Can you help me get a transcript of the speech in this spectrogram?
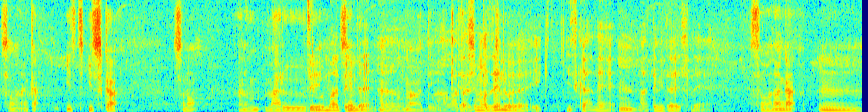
そうなんかいついつかそのあの丸で全部回ってみたい、回っていきあたい私も全部いつかね、うん。回ってみたいですね。そうなんかうん。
